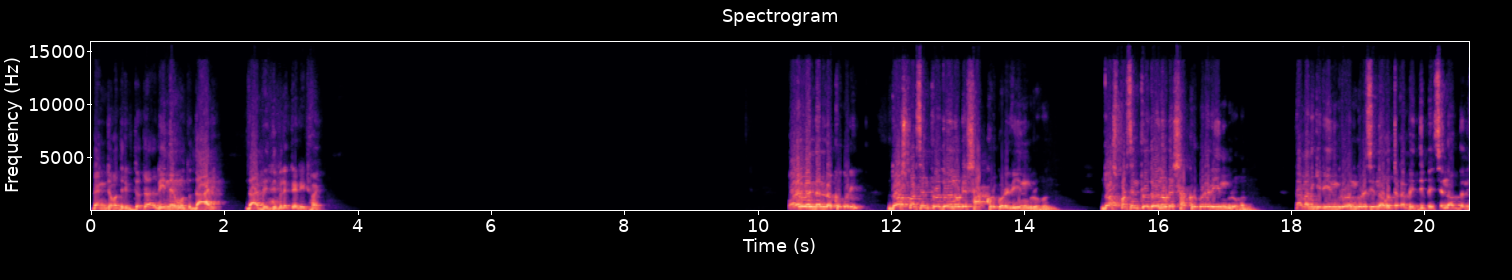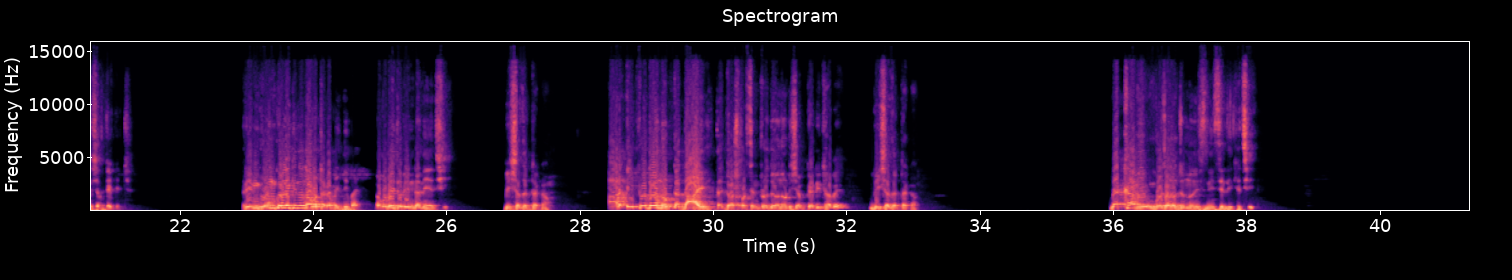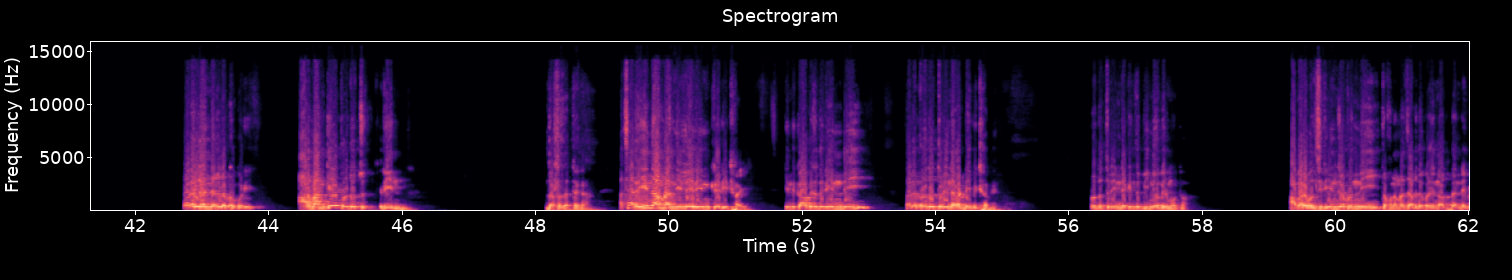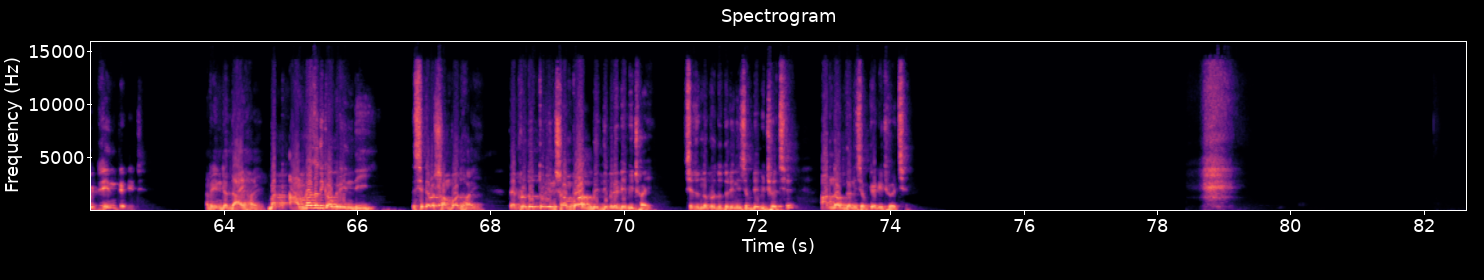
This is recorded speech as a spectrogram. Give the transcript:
ব্যাংক জমাতিরিক্তটা ঋণের মতো, দায়। দায় বৃদ্ধি পেলে ক্রেডিট হয়। পরের লেনদেন লক্ষ্য করি। দশ পার্সেন্ট প্রদেয় নোটে স্বাক্ষর করে ঋণ গ্রহণ। দশ পার্সেন্ট প্রদেয় নোটে স্বাক্ষর করে ঋণ গ্রহণ। তার মানে কি? ঋণ গ্রহণ করেছি, নগদ টাকা বৃদ্ধি পেয়েছে, নগদান হিসাব ডেবিট ঋণ গ্রহণ করলে কিন্তু নগদ টাকা বৃদ্ধি পায়। নগদেই তো ঋণটা নিয়েছি, বিশ হাজার টাকা। আর এই প্রদেয় নোটটা দায়, তাই দশ পার্সেন্ট প্রদেয় নোট হিসাব ক্রেডিট হবে বিশ হাজার টাকা। ব্যাখ্যা আমি বোঝানোর জন্য নিচে লিখেছি। পরের লেনদেন লক্ষ্য করি। আর আরমানকে প্রদত্ত ঋণ, দশ হাজার টাকা। আচ্ছা ঋণ আমরা নিলে ঋণ ক্রেডিট হয়। কিন্তু কাউকে যদি ঋণ দিই, তাহলে প্রদত্ত ঋণ আবার ডেবিট হবে। প্রদত্ত ঋণটা কিন্তু বিনিয়োগের মতো। আবার বলছি, ঋণ যখন নিই, তখন আমরা যাবে করি নগদান ডেবিট ঋণ ক্রেডিট ঋণটা দায় হয়। বাট আমরা যদি কাউকে ঋণ দিই, সেটা আবার সম্পদ হয়। তাই প্রদত্ত ঋণ সম্পদ বৃদ্ধি পেলে ডেবিট হয়। সেজন্য প্রদত্ত ঋণ হিসেব ডেবিট হয়েছে, আর নগদান হিসেব ক্রেডিট হয়েছে।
